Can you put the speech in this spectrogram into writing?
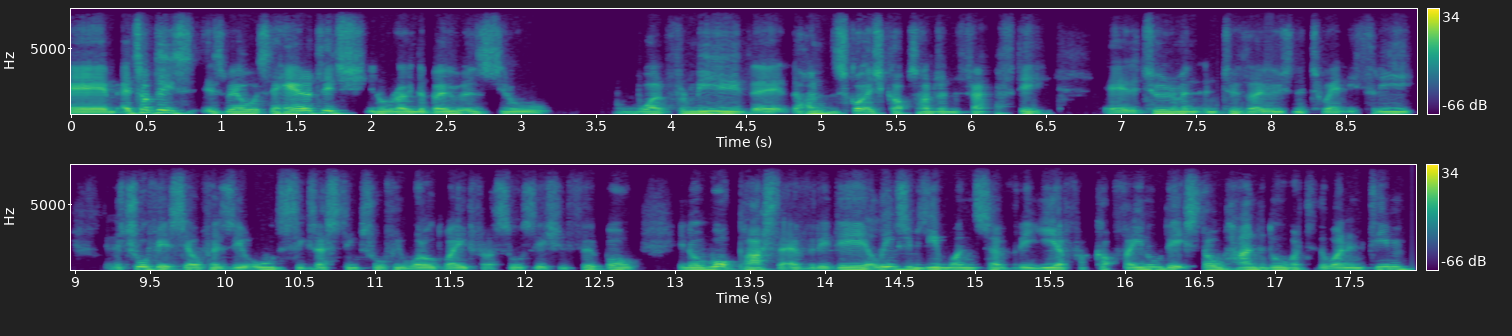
um, and sometimes as well, it's the heritage, you know, round about us. You know, what for me, the the Scottish Cup's 150 uh, the tournament in 2023. The trophy itself is the oldest existing trophy worldwide for association football. You know, walk past it every day. It leaves the museum once every year for cup final day. It's still handed over to the winning team.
